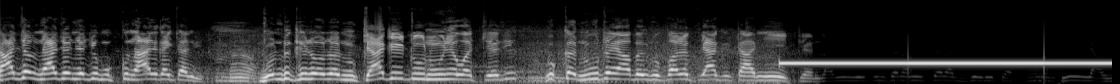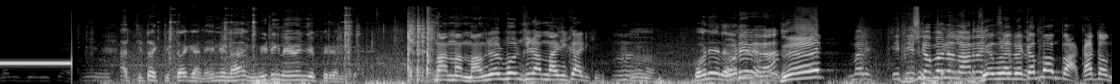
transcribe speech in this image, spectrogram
రాజ్యం నాశనం చేసి ముక్కు నాలుగైతుంది. రెండు కిలోల ప్యాకెట్ నూనె వచ్చేది ఒక్క నూట యాభై రూపాయల ప్యాకెట్ అని ఆ తిట్టా తిట్టా కానీ నిన్న మీటింగ్లో ఏమేమి చెప్పారు మరి? మా మా మామూలు పోంచిన మరికాడికి పోనీలే. పోనీలేదా? మరి తీసుకపోయిన పెట్ట పంప కథం.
